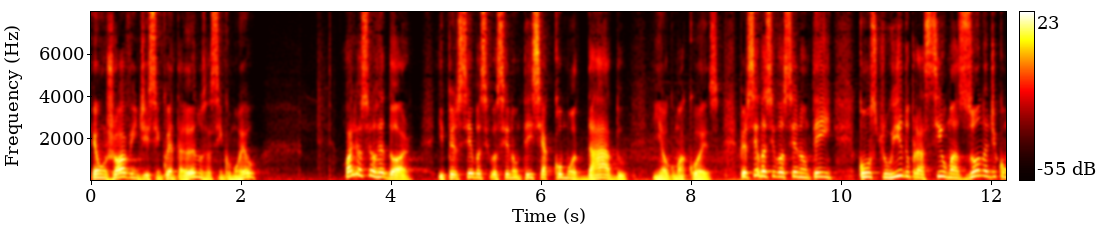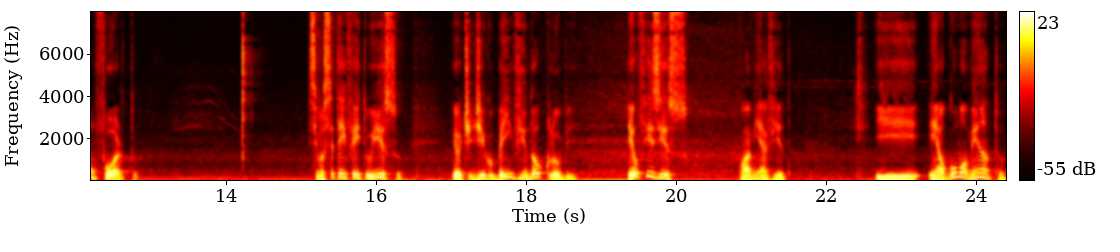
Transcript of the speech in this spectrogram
É um jovem de 50 anos, assim como eu? Olhe ao seu redor e perceba se você não tem se acomodado em alguma coisa. Perceba se você não tem construído para si uma zona de conforto. Se você tem feito isso, eu te digo bem-vindo ao clube. Eu fiz isso com a minha vida. E em algum momento,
